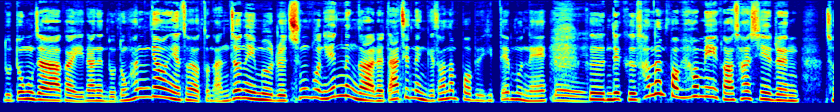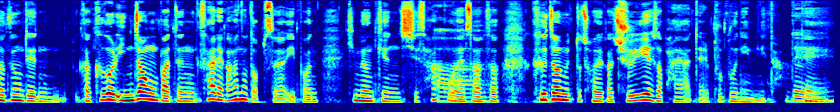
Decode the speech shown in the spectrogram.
노동자가 일하는 노동 환경에서 어떤 안전 의무를 충분히 했는가를 따지는 게 산업법이기 때문에 네. 근데 그 산업법 혐의가 사실은 적용된 그러니까 그걸 인정받은 사례가 하나도 없어요. 이번 김용균 씨 사고에서 아, 그래서 그 점이 또 저희가 주의해서 봐야 될 부분입니다. 네. 네.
